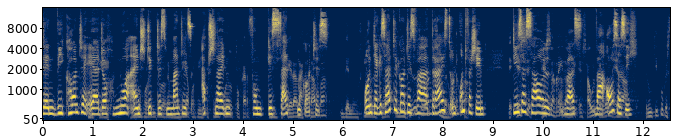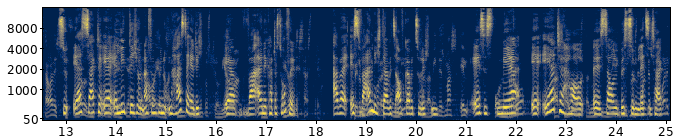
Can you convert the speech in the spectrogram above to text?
Denn wie konnte er doch nur ein Stück des Mantels abschneiden vom Gesalbten Gottes? Und der Gesalbte Gottes war dreist und unverschämt. Dieser Saul was, war außer sich. Zuerst sagte er, er liebt dich und nach fünf Minuten hasste er dich. Er war eine Katastrophe. Aber es war nicht Davids Aufgabe zu richten. Es ist mehr, er ehrte äh, Saul bis zum letzten Tag.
